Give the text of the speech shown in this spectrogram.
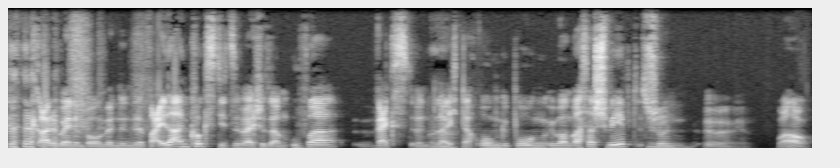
gerade bei einem Baum. Wenn du eine Weide anguckst, die zum Beispiel so am Ufer wächst und Ja. leicht nach oben gebogen über dem Wasser schwebt, ist schon, äh, wow.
